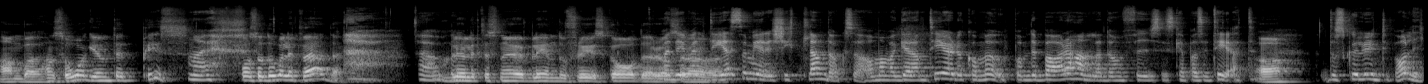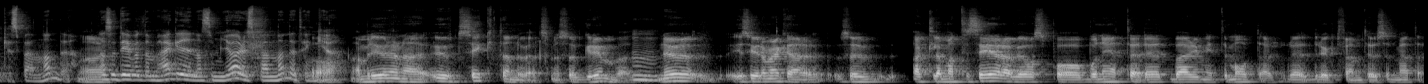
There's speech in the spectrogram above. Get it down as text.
han, bara, han såg ju inte ett piss. Nej. Det var så dåligt väder. Ja, blev lite snöblind och frysskador och Men det är väl det som är det kittlande också. Om man var garanterad att komma upp. Om det bara handlade om fysisk kapacitet. Ja, Då skulle det inte vara lika spännande. Alltså det är väl de här grejerna som gör det spännande tänker ja. jag. ja, men det är ju den här utsikten du vet som är så grym. Va? Nu i Sydamerika så akklimatiserar vi oss på Bonete. Det är ett berg mittemot där. Det är drygt 5000 meter.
